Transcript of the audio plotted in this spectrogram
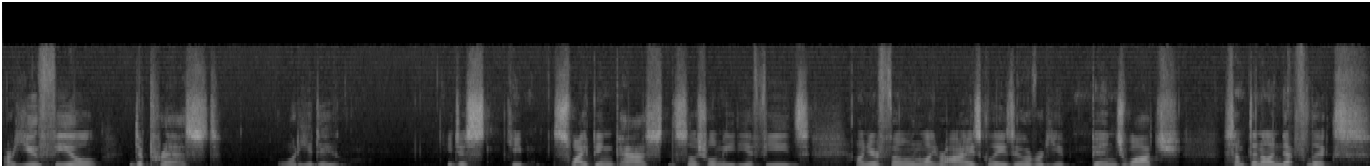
or you feel depressed, what do you do? You just keep swiping past the social media feeds on your phone while your eyes glaze over? Do you binge watch something on Netflix?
